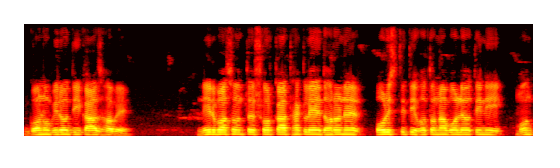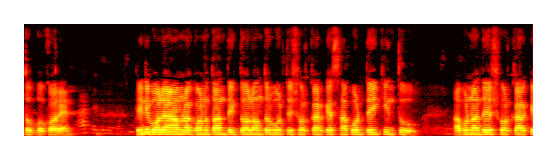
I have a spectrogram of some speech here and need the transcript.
গণবিরোধী কাজ হবে। নির্বাচনতে সরকার থাকলে এ ধরনের পরিস্থিতি হতো না বলেও তিনি মন্তব্য করেন। তিনি বলেন, আমরা গণতান্ত্রিক দল অন্তর্বর্তী সরকারকে সাপোর্ট দেই, কিন্তু আপনাদের সরকারকে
